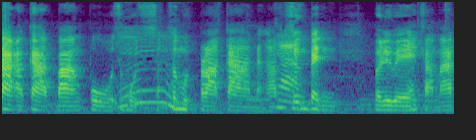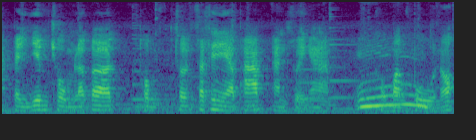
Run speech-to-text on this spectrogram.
ตากอากาศบางปูสมุทรอืมสมุทรปราการนะครับ ค่ะ ซึ่งเป็นบริเวณให้สามารถไปเยี่ยมชม แล้วก็ชมทัศนียภาพอันสวยงามมของบางปูเนาะ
